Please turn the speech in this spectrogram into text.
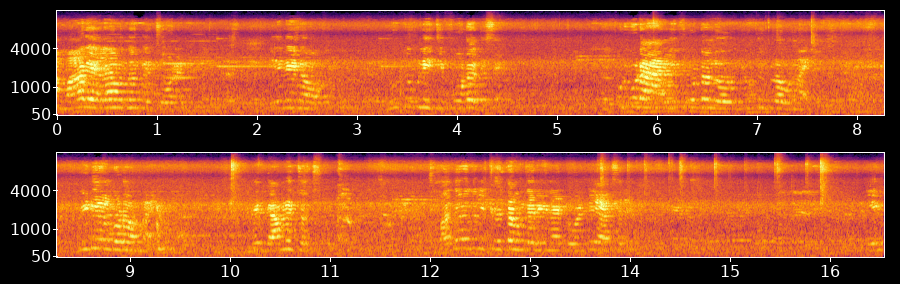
ఆ మాల్ ఎలా ఉందో మీరు చూడండి. ఇది నేను యూట్యూబ్ నుంచి ఫోటో తీసాను ఇప్పుడు కూడా ఈ ఫోటోలు యూట్యూబ్లో ఉన్నాయి. వీడియోలు కూడా ఉన్నాయి. మీరు గమనించవచ్చు. పది రోజుల క్రితం జరిగినటువంటి యాక్సిడెంట్ ఏం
